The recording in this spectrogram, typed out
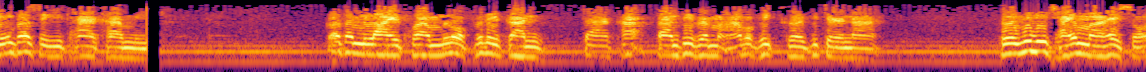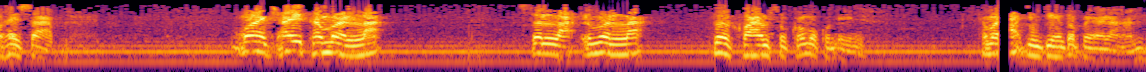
ถึงพระสีทาคามี ก็ทำลายความโลภด้วยการจาคะตามที่พระมหาปพิเคยพิจารณา เคยวินิจฉัยมาให้สอให้ทราบ ว่าใช้คำว่าละ สละหรือว่าละเพื่อความสุขของบุคคลอื่นธรรมะจริงๆต้องเป็นอรหันต์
